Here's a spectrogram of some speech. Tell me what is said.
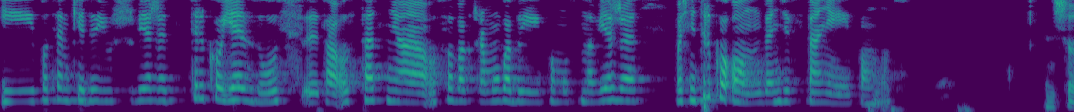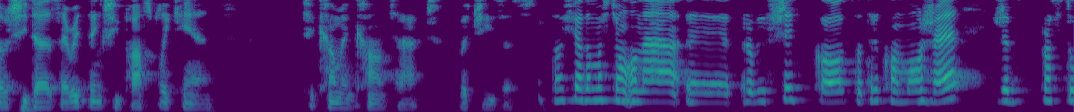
I potem, kiedy już wie, że tylko Jezus, y, ta ostatnia osoba, która mogłaby jej pomóc, na wie, że właśnie tylko On będzie w stanie jej pomóc. And so she does everything she possibly can to come in contact with Jesus. Z tą świadomością ona y, robi wszystko, co tylko może, żeby po prostu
